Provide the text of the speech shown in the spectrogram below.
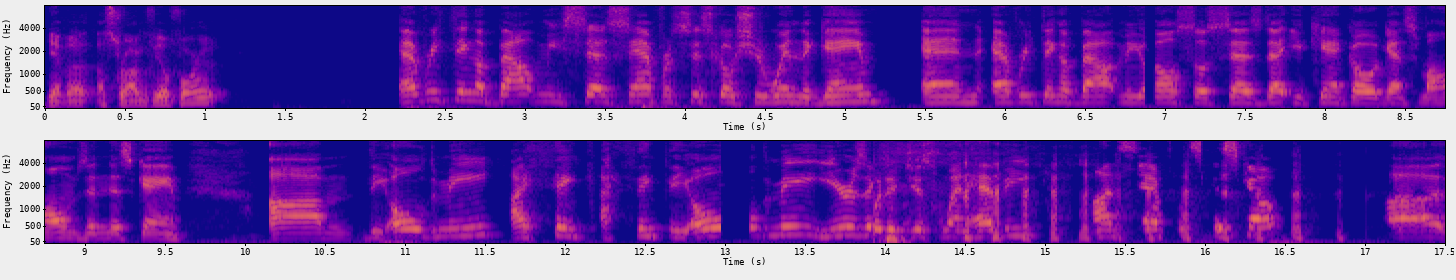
you have a, a strong feel for it Everything about me says San Francisco should win the game and everything about me also says that you can't go against Mahomes in this game. Um, the old me, I think I think the old me years ago would have just went heavy on San Francisco. Uh,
